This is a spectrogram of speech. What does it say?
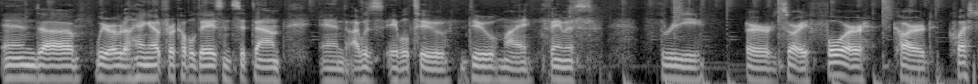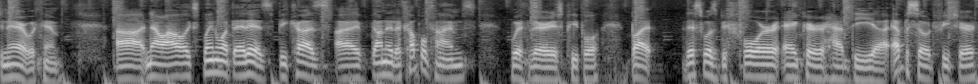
And uh, we were able to hang out for a couple days and sit down. And I was able to do my famous three, or sorry, four card questionnaire with him. Uh, now, I'll explain what that is because I've done it a couple times with various people, but this was before Anchor had the uh, episode feature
